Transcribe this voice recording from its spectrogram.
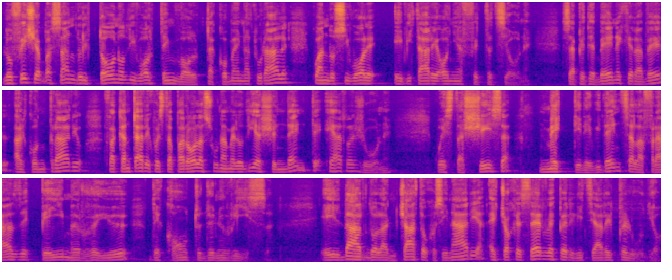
lo fece abbassando il tono di volta in volta, come è naturale quando si vuole evitare ogni affettazione. Sapete bene che Ravel, al contrario, fa cantare questa parola su una melodia ascendente e ha ragione. Questa ascesa mette in evidenza la frase Pays merveilleux des contes de Nuris. E il dardo lanciato così in aria è ciò che serve per iniziare il preludio.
